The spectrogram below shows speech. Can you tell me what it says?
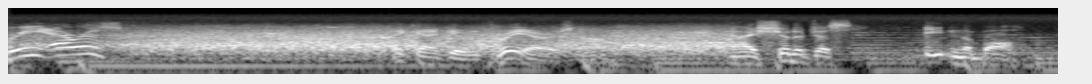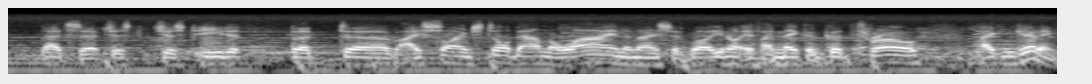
Three errors? They can't give him three errors now. I should have just eaten the ball. That's it, just just eat it. But uh, I saw him still down the line, and I said, well, you know, if I make a good throw, I can get him.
